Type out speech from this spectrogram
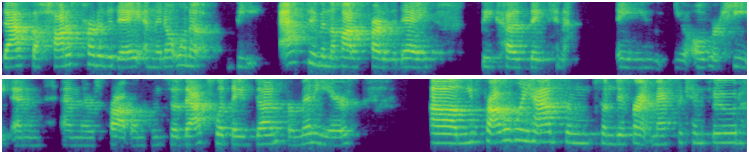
that's the hottest part of the day, and they don't want to be active in the hottest part of the day because they can you, you overheat and and there's problems. And so that's what they've done for many years. Um, you've probably had some some different mexican food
